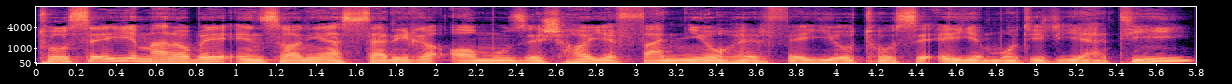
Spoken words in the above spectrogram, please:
توسعه منابع انسانی از طریق آموزش های فنی و حرفه‌ای و توسعه مدیریتی،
